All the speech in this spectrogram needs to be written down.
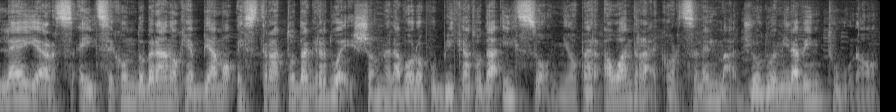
Layers è il secondo brano che abbiamo estratto da Graduation, lavoro pubblicato da Il Sogno per A1 Records nel maggio 2021.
